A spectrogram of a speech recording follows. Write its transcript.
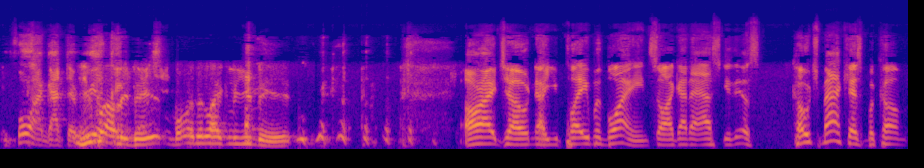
before I got there. You probably concussion. did. More than likely, you did. All right, Joe. Now you played with Blaine, so I got to ask you this. Coach Mack has become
